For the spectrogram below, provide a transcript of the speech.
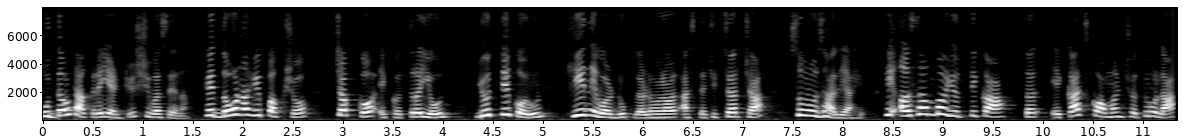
उद्धव ठाकरे यांची शिवसेना. हे दोनही पक्ष चक्क एकत्र येऊन युती करून ही निवडणूक लढवणार असल्याची चर्चा सुरू झाली आहे. ही असंभव युती का? तर एकाच कॉमन शत्रूला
